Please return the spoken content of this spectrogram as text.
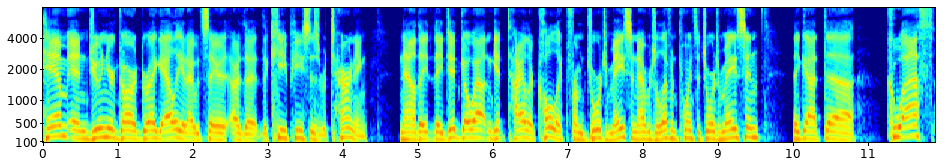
Him and junior guard Greg Elliott, I would say, are the the key pieces returning. Now they they did go out and get Tyler Kolek from George Mason, average 11 points at George Mason. They got uh, Kuath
